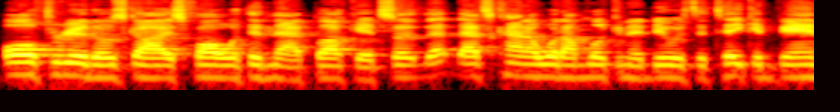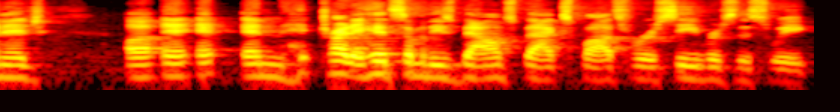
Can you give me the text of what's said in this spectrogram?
all three of those guys fall within that bucket. So that, that's kind of what I'm looking to do is to take advantage uh, and, and, try to hit some of these bounce back spots for receivers this week.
